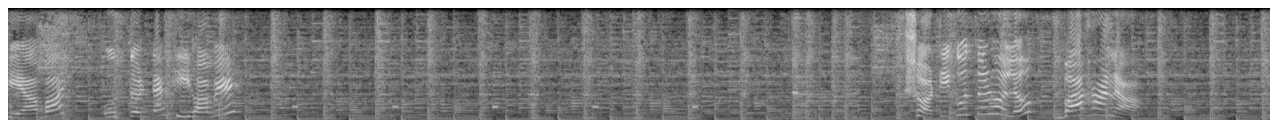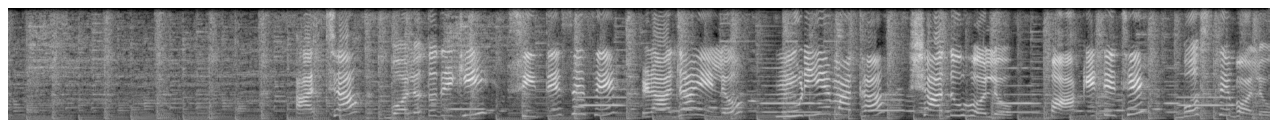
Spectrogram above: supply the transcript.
কে আবার? উত্তরটা কি হবে? সঠিক উত্তর হলো, বাহানা। আচ্ছা বলো তো দেখি শীতের শেষে রাজা এলো, মুড়িয়ে মাথা সাধু হলো, পা কেটেছে, বসতে বলো।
